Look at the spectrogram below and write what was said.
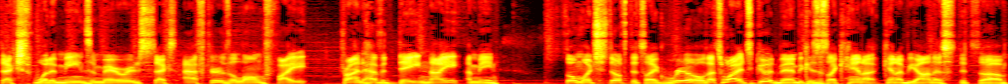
sex, what it means in marriage, sex after the long fight, trying to have a date night. I mean, so much stuff that's like real. That's why it's good, man, because it's like, can I, can I be honest? It's, um,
